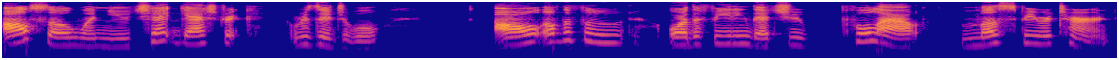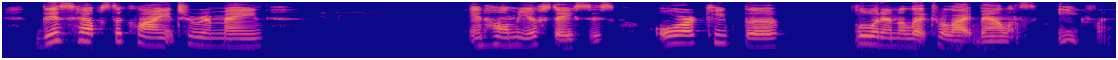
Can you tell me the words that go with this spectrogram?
Also, when you check gastric residual, all of the food or the feeding that you pull out must be returned. This helps the client to remain in homeostasis or keep the fluid and electrolyte balance even.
